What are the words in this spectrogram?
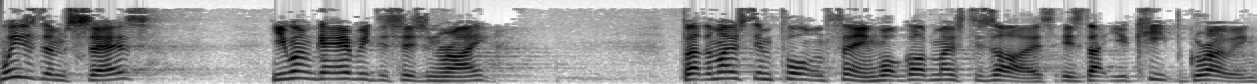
Wisdom says You won't get every decision right. But the most important thing, what God most desires, is that you keep growing.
